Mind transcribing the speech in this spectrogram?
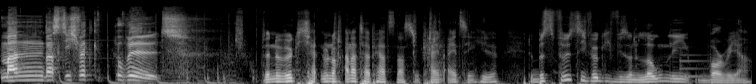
Mann, Basti, ich werd gedubbelt. Wenn du wirklich halt nur noch anderthalb Herzen hast und keinen einzigen Heal, du bist fühlst dich wirklich wie so ein lonely warrior.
